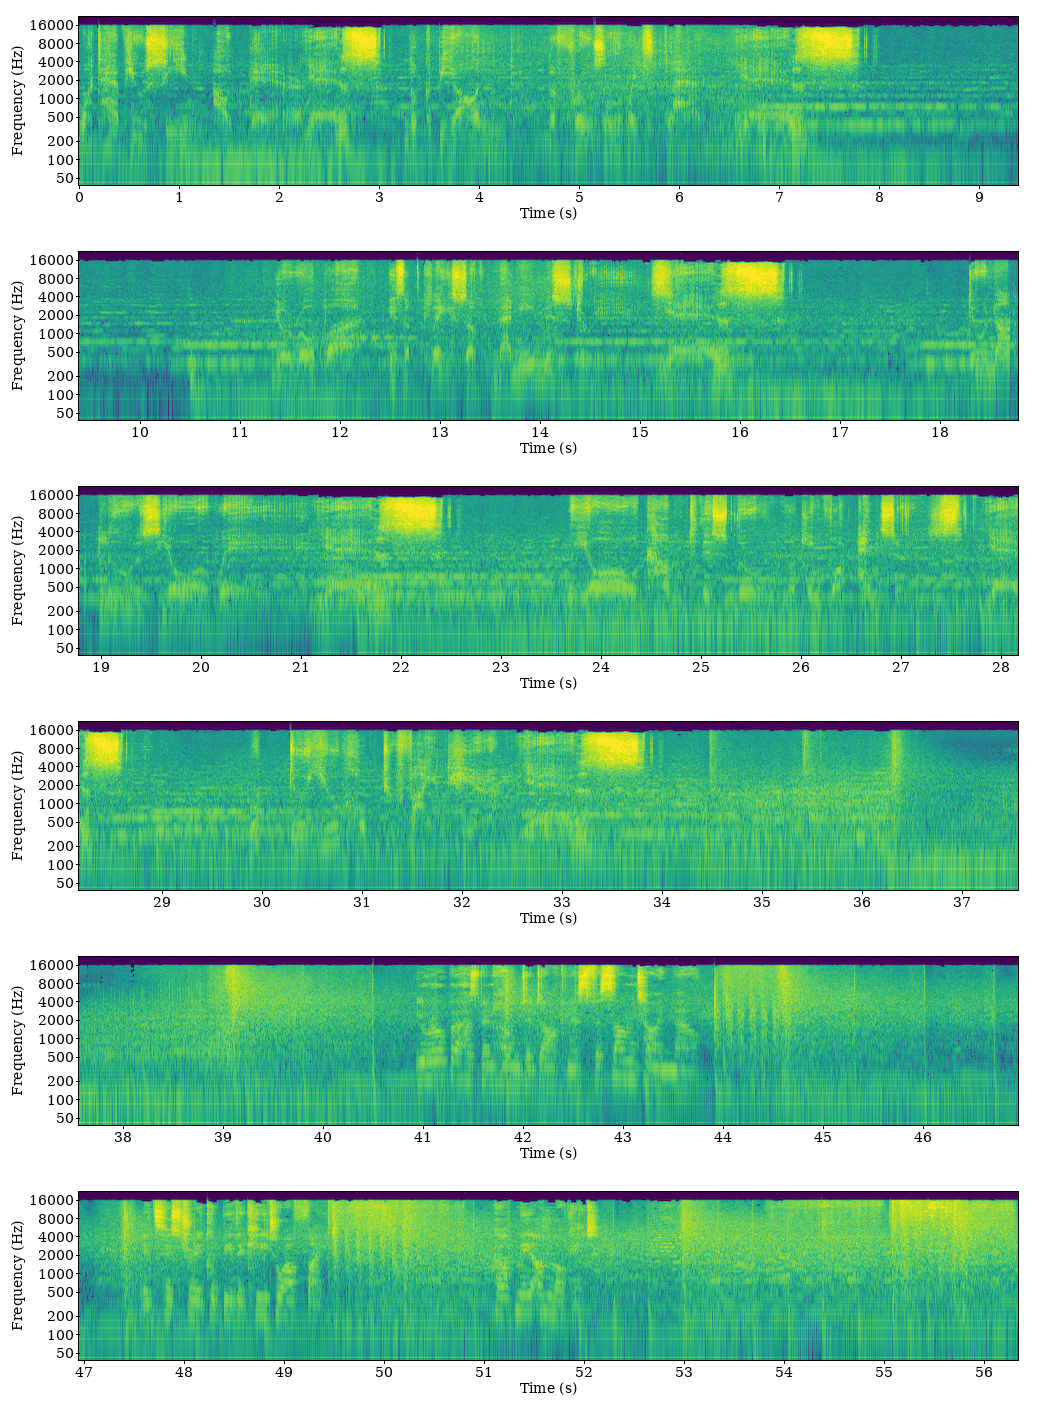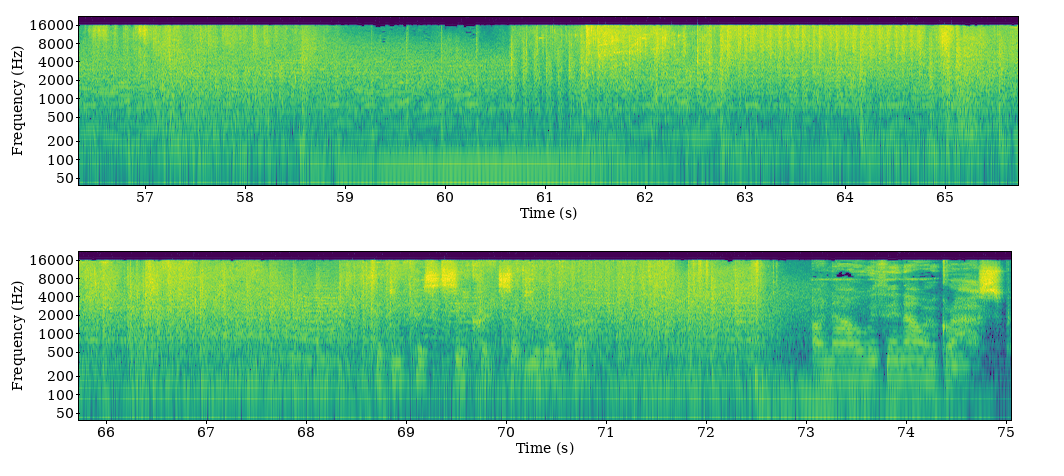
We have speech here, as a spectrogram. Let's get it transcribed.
What have you seen out there? Yes? Look beyond the frozen wasteland. Yes? Europa is a place of many mysteries. Yes? Do not lose your way. Yes? We all come to this moon looking for answers. Yes? Here? Yes? Europa has been home to darkness for some time now. Its history could be the key to our fight. Help me unlock it. The deepest secrets of Europa are now within our grasp.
